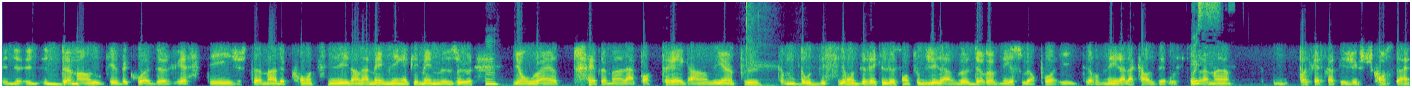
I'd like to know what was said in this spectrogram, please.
une, une, demande aux Québécois de rester justement, de continuer dans la même ligne avec les mêmes mesures. Hmm. Ils ont ouvert tout simplement la porte très grande et un peu comme d'autres décisions, on dirait que là, sont obligés de, de revenir sur leur pas et de revenir à la case zéro, ce qui est vraiment pas très stratégique, je considère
